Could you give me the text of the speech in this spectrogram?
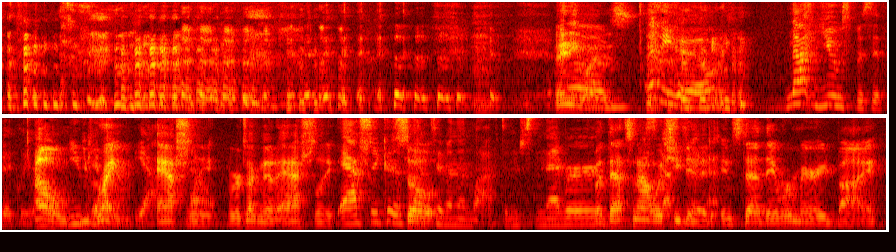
Anyways. Um, anywho, not you specifically. oh, you you can- right. Yeah, Ashley. no. We were talking about Ashley. Ashley could have So- fucked him and then left and just never. But that's not what she did. again. Instead, they were married by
